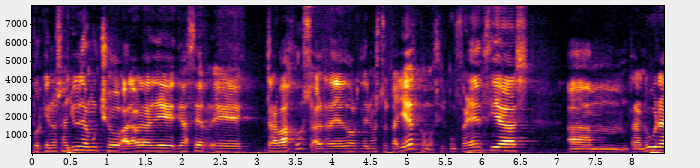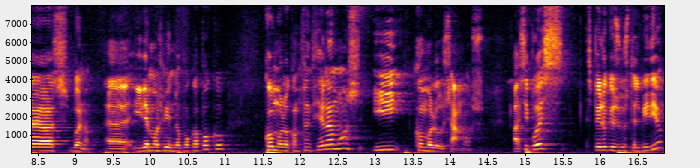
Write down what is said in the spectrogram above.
porque nos ayuda mucho a la hora de, hacer eh, trabajos alrededor de nuestro taller, como circunferencias, ranuras, bueno, eh, iremos viendo poco a poco cómo lo confeccionamos y cómo lo usamos. Así pues, espero que os guste el vídeo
